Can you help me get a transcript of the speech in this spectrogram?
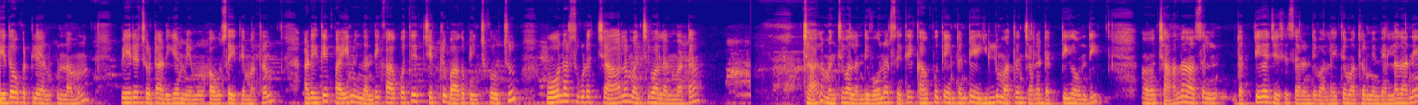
ఏదో ఒకట్లే అనుకున్నాము. వేరే చోట అడిగాం మేము హౌస్ అయితే మాత్రం. అడిగితే పైన ఉందండి. కాకపోతే చెట్లు బాగా పెంచుకోవచ్చు. ఓనర్స్ కూడా చాలా మంచి వాళ్ళు అనమాట చాలా మంచి వాళ్ళండి ఓనర్స్ అయితే. కాకపోతే ఏంటంటే ఇల్లు మాత్రం చాలా డర్టీగా ఉంది. చాలా అసలు డర్టీగా చేసేసారండి. వాళ్ళైతే మాత్రం మేము వెళ్ళగానే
